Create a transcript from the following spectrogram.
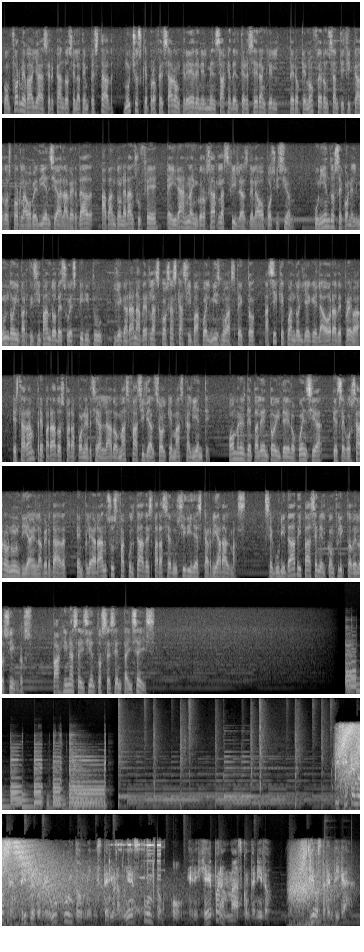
Conforme vaya acercándose la tempestad, muchos que profesaron creer en el mensaje del tercer ángel, pero que no fueron santificados por la obediencia a la verdad, abandonarán su fe, e irán a engrosar las filas de la oposición. Uniéndose con el mundo y participando de su espíritu, llegarán a ver las cosas casi bajo el mismo aspecto, así que cuando llegue la hora de prueba, estarán preparados para ponerse al lado más fácil y al sol que más caliente. Hombres de talento y de elocuencia, que se gozaron un día en la verdad, emplearán sus facultades para seducir y descarriar almas. Seguridad y paz en el conflicto de los siglos. Página 666. Visítanos en www.ministeriolamies.org para más contenido. Dios te bendiga.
